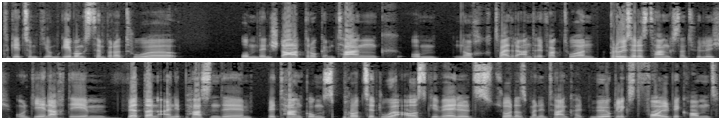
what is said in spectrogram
Da geht es um die Umgebungstemperatur, um den Startdruck im Tank, um noch zwei, drei andere Faktoren, Größe des Tanks natürlich. Und je nachdem wird dann eine passende Betankungsprozedur ausgewählt, so dass man den Tank halt möglichst voll bekommt,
